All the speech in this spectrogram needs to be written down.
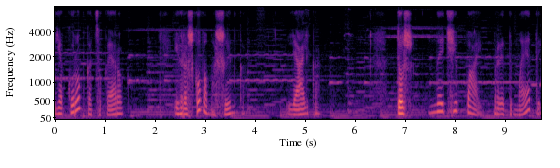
як коробка цукерок, іграшкова машинка, лялька. Тож не чіпай предмети,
